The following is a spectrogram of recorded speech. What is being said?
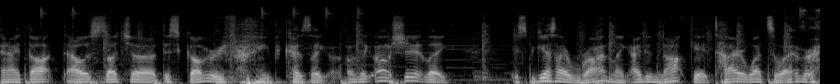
and I thought that was such a discovery for me because like I was like, oh shit, like it's because I run. Like I do not get tired whatsoever.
